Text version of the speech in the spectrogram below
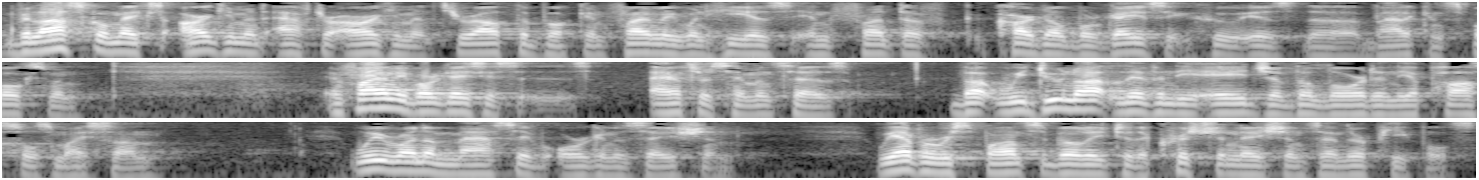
Velasco makes argument after argument throughout the book, and finally, when he is in front of Cardinal Borghese, who is the Vatican spokesman, and finally, Borghese answers him and says, But we do not live in the age of the Lord and the apostles, my son. We run a massive organization. We have a responsibility to the Christian nations and their peoples.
